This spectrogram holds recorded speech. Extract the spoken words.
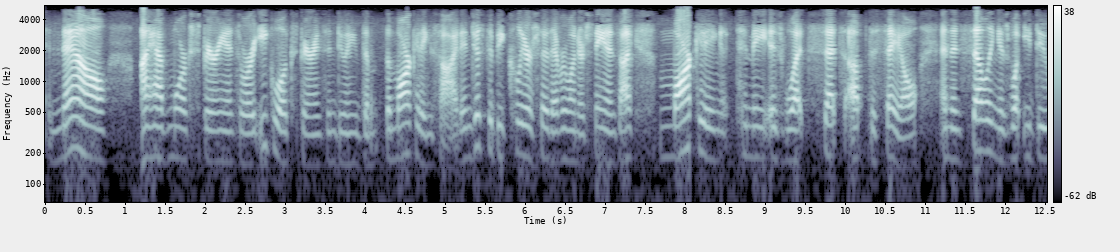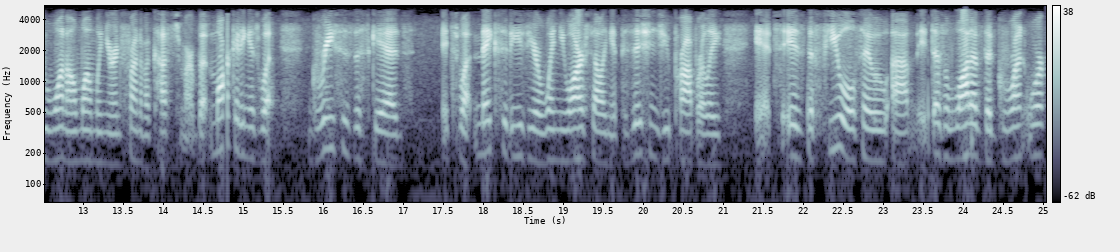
and now I have more experience or equal experience in doing the, the marketing side. And just to be clear so that everyone understands, I marketing to me is what sets up the sale and then selling is what you do one-on-one when you're in front of a customer. But marketing is what greases the skids. It's what makes it easier when you are selling. It positions you properly. It is the fuel, so um, it does a lot of the grunt work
